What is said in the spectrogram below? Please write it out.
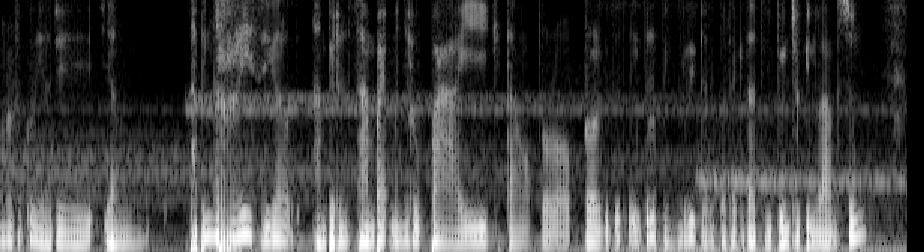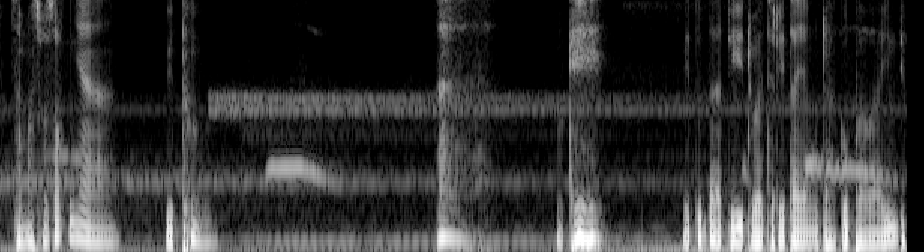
Menurutku ya di yang tapi ngeri sih kalau hampir sampai menyerupai kita ngobrol-ngobrol gitu. Itu lebih ngeri daripada kita ditunjukin langsung sama sosoknya. Gitu. Oke. Okay. itu tadi dua cerita yang udah aku bawain di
